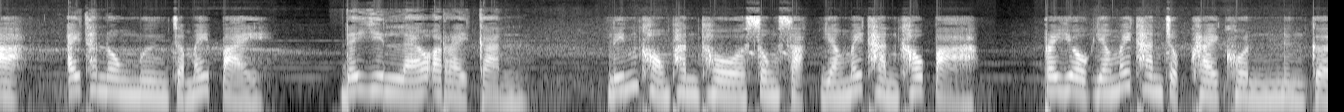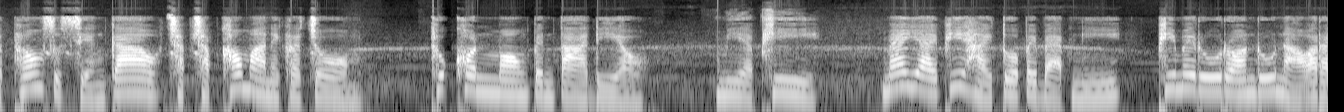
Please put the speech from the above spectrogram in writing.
อะ ไอ้ธนงมึงจะไม่ไป ได้ยินแล้วอะไรกัน ลิ้นของพันโททรงศักดิ์ยังไม่ทันเข้าปากประโยคยังไม่ทันจบใครคนหนึ่งเกิดพร่องสุดเสียงก้าวฉับๆเข้ามาในกระโจม ทุกคนมองเป็นตาเดียว เมียพี่ แม่ยายพี่หายตัวไปแบบนี้ พี่ไม่รู้ร้อนรู้หนาวอะไร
